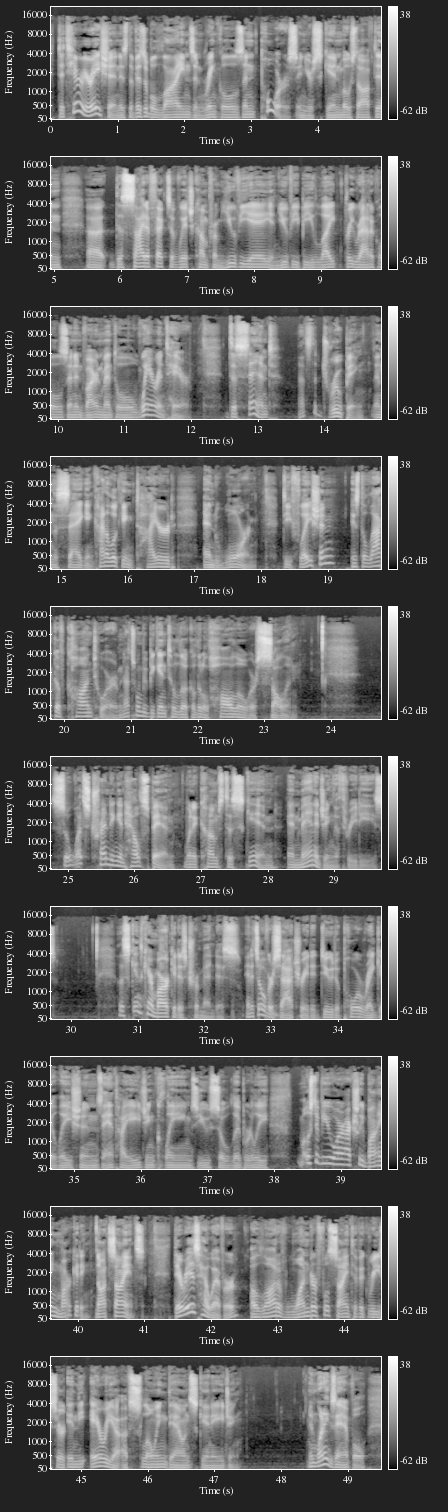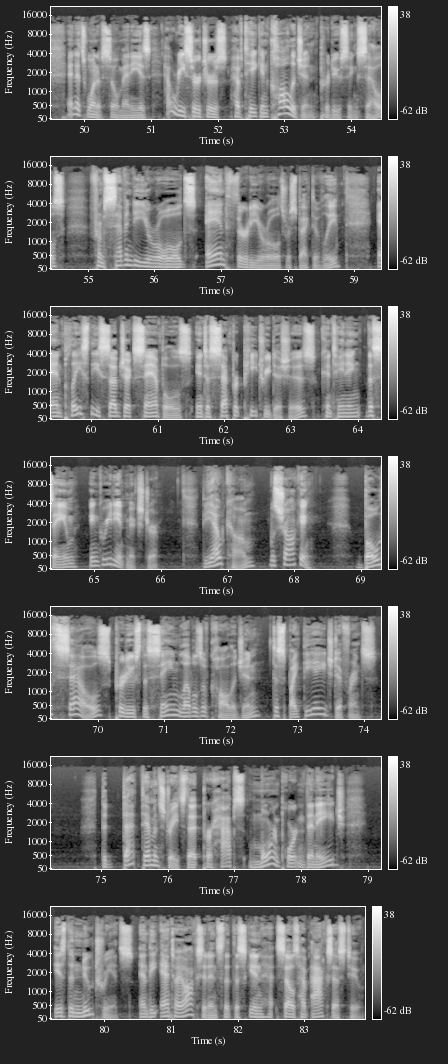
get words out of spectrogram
Deterioration is the visible lines and wrinkles and pores in your skin, most often, uh, the side effects of which come from UVA and UVB light, free radicals, and environmental wear and tear. Descent, that's the drooping and the sagging, kind of looking tired and worn. Deflation is the lack of contour, and that's when we begin to look a little hollow or sullen. So, what's trending in health span when it comes to skin and managing the 3Ds? The skincare market is tremendous, and it's oversaturated due to poor regulations, anti aging claims used so liberally. Most of you are actually buying marketing, not science. There is, however, a lot of wonderful scientific research in the area of slowing down skin aging. And one example, and it's one of so many, is how researchers have taken collagen producing cells from 70 year olds and 30 year olds, respectively, and placed these subject samples into separate petri dishes containing the same ingredient mixture. The outcome was shocking. Both cells produced the same levels of collagen despite the age difference. The, that demonstrates that perhaps more important than age is the nutrients and the antioxidants that the skin cells have access to.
